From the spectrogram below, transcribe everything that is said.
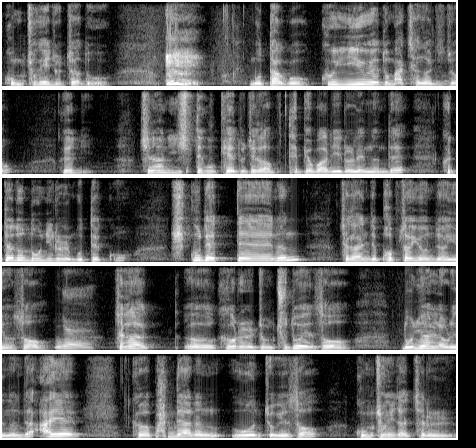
공청회조차도 못하고 그 이후에도 마찬가지죠. 그 지난 20대 국회에도 제가 대표 발의를 했는데 그때도 논의를 못했고 19대 때는 제가 이제 법사위원장이어서 예. 제가 어 그거를 좀 주도해서 논의하려고 했는데 아예 그 반대하는 의원 쪽에서 공청회 자체를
